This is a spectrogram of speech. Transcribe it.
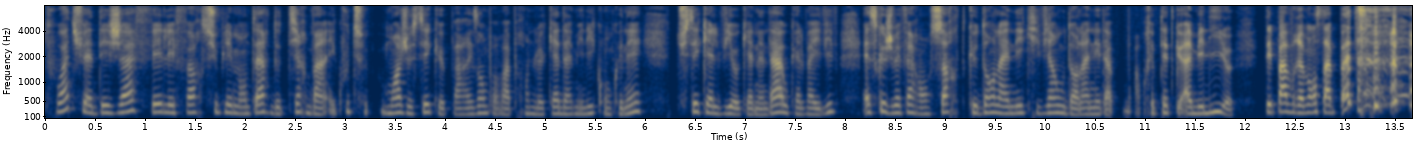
toi, tu as déjà fait l'effort supplémentaire de dire, ben écoute, moi je sais que par exemple, on va prendre le cas d'Amélie qu'on connaît, tu sais qu'elle vit au Canada ou qu'elle va y vivre, est-ce que je vais faire en sorte que dans l'année qui vient ou dans l'année d'après, après peut-être que Amélie, euh, t'es pas vraiment sa pote,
